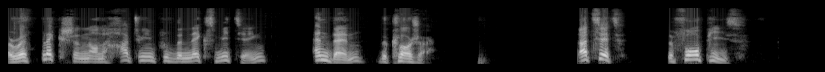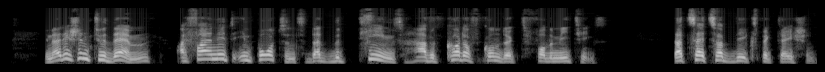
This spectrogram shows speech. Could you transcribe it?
a reflection on how to improve the next meeting, and then the closure. That's it, the four Ps. In addition to them, I find it important that the teams have a code of conduct for the meetings. That sets up the expectation.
